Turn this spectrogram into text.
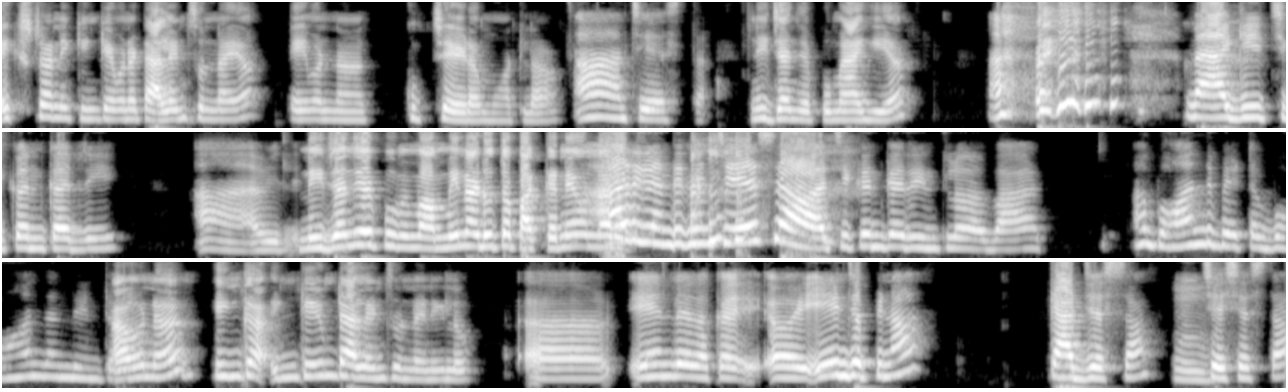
ఎక్స్ట్రా నీకు ఇంకేమైనా టాలెంట్స్ ఉన్నాయా? ఏమన్నా కుక్ చేయడము అట్లా? ఆ చేస్తా. నిజం చెప్పు మ్యాగీయా? మ్యాగీ చికెన్ కర్రీ. నిజం చెప్పు మీ మమ్మీని అడుగుతా పక్కనే ఉన్నారు. అడగండి నేను చేసా చికెన్ కర్రీ ఇంట్లో బాగా బాగుంది బేట బాగుంది అని తింటా. అవునా? ఇంకా ఇంకేం టాలెంట్స్ ఉన్నాయి నీలో? ఆ, ఏం లేదు అక్క. ఏం చెప్పినా క్యాచ్ చేస్తా చేసేస్తా.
